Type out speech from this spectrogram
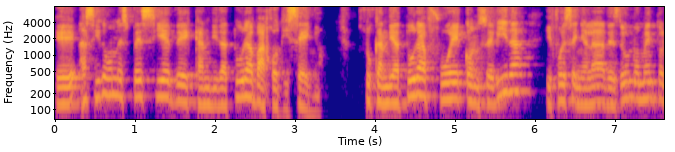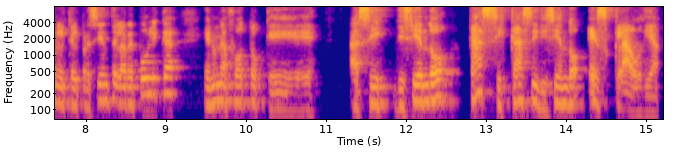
eh, ha sido una especie de candidatura bajo diseño. Su candidatura fue concebida y fue señalada desde un momento en el que el presidente de la República, en una foto que así, diciendo, casi, casi diciendo, es Claudia.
